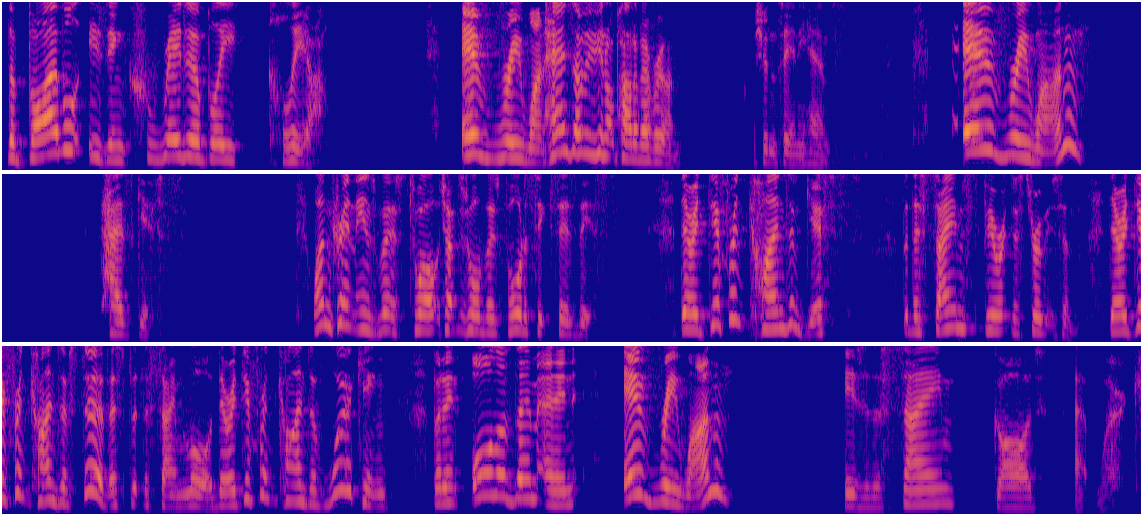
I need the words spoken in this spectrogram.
the Bible is incredibly clear. Everyone, hands up if you're not part of everyone. I shouldn't see any hands. Everyone has gifts. 1 Corinthians verse 12, chapter 12, verse 4 to 6 says this there are different kinds of gifts, but the same Spirit distributes them. There are different kinds of service, but the same Lord. There are different kinds of working, but in all of them and in everyone is the same God at work.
